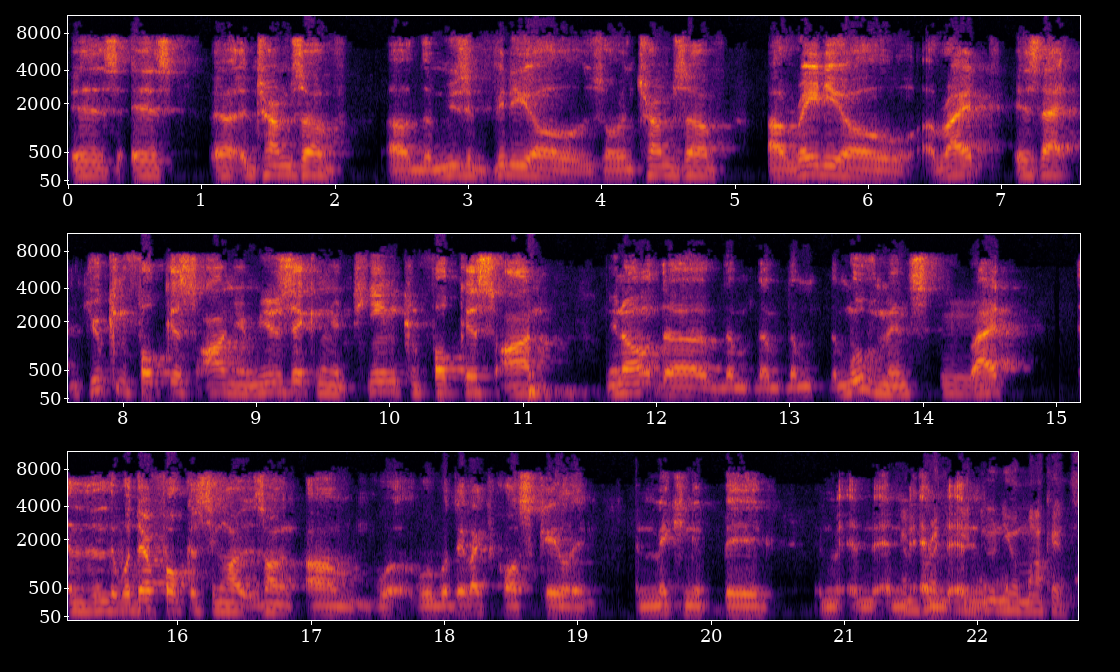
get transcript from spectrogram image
is is uh, in terms of uh, the music videos or in terms of uh, radio, right? Is that you can focus on your music and your team can focus on you know the the the, the, the movements, mm. right? And then what they're focusing on is on um, what, what they like to call scaling and making it big and and and, and, and, and new markets.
